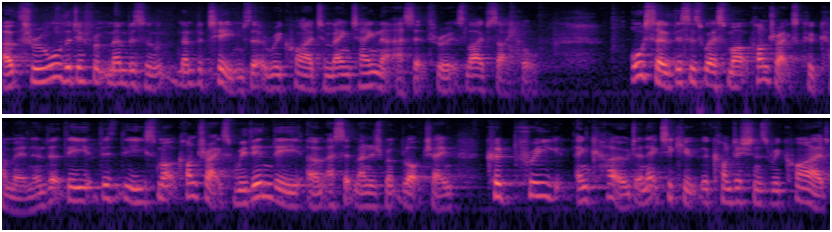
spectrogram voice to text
uh, through all the different members of, member teams that are required to maintain that asset through its life cycle. Also, this is where smart contracts could come in, and that the, the, the smart contracts within the um, asset management blockchain could pre-encode and execute the conditions required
